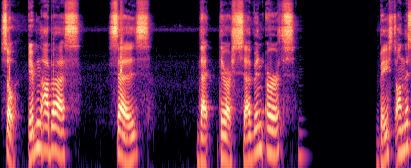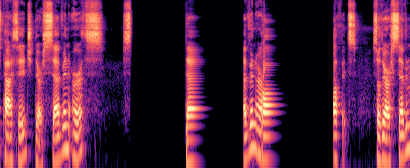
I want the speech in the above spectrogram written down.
So, Ibn Abbas says that there are seven earths based on this passage, there are seven earths, seven are prophets. So there are seven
